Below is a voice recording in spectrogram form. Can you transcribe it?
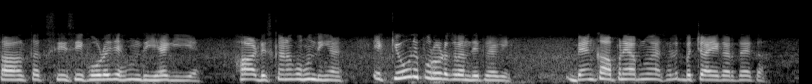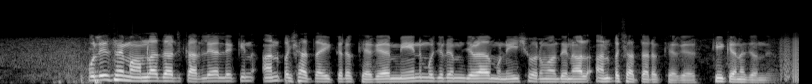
ਸਾਲ ਤੱਕ ਸੀਸੀ ਫੋਟੇਜ ਹੁੰਦੀ ਹੈਗੀ ਹੈ ਹਾਰਡ ਡਿਸਕਾਂ ਇਹਨਾਂ ਕੋਲ ਹੁੰਦੀਆਂ ਇਹ ਕਿਉਂ ਨਹੀਂ ਪ੍ਰੋਵਾਈਡ ਕਰਾਉਂਦੇ ਪਿਆਗੇ ਬੈਂਕ ਆਪਣੇ ਆਪ ਨੂੰ ਇਸ ਵੇਲੇ ਬਚਾਏ ਕਰਦਾ ਹੈਗਾ ਪੁਲਿਸ ਨੇ ਮਾਮਲਾ ਦਰਜ ਕਰ ਲਿਆ ਲੇਕਿਨ ਅਣਪਛਾਤਾ ਇੱਕ ਰੱਖਿਆ ਗਿਆ। ਮੇਨ ਮੁਜਰਮ ਜਿਹੜਾ ਮਨੀਸ਼ ਵਰਮਾ ਦੇ ਨਾਲ ਅਣਪਛਾਤਾ ਰੱਖਿਆ ਗਿਆ। ਕੀ ਕਹਿਣਾ ਚਾਹੁੰਦੇ ਹੋ?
